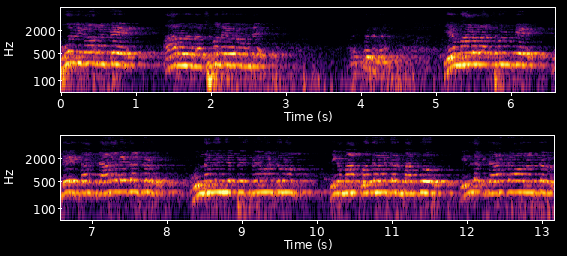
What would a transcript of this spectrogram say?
భూమి కావాలంటే ఆ రోజు లక్ష్మణ్ ఎవరో ఉండే. లక్ష్మణేనా ఏం మారో లక్ష్మణ్ ఉంటే లేదు సార్ జాగలేదంటాడు ఉన్నదని చెప్పేసి మేమంటున్నాం. ఇక మాకు కొందరు అంటారు మాకు ఇళ్ళకి జాగా కావాలంటారు.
